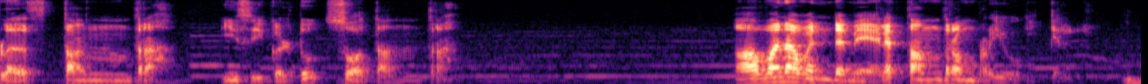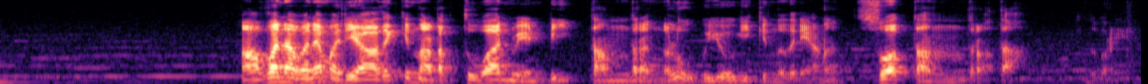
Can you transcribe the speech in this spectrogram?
പ്ലസ് തന്ത്ര. ഈസ് ഈക്വൽ ടു സ്വതന്ത്ര. അവനവന്റെ മേലെ തന്ത്രം പ്രയോഗിക്കൽ. അവനവനെ മര്യാദയ്ക്ക് നടത്തുവാൻ വേണ്ടി തന്ത്രങ്ങൾ ഉപയോഗിക്കുന്നതിനെയാണ് സ്വതന്ത്രത എന്ന് പറയുന്നത്.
